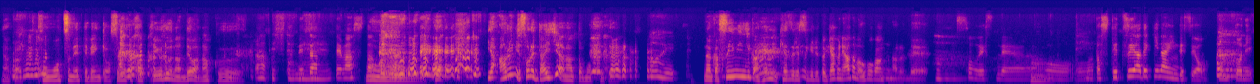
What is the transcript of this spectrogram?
なんか 根を詰めて勉強するとかっていうふうなんではなくあでしたね。寝ちゃってました。いやある意味それ大事やなと思ってて。はいなんか睡眠時間変に削りすぎると逆に頭動かなくなるんで。うん、そうですね。うん、もう私徹夜できないんですよ。本当に。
